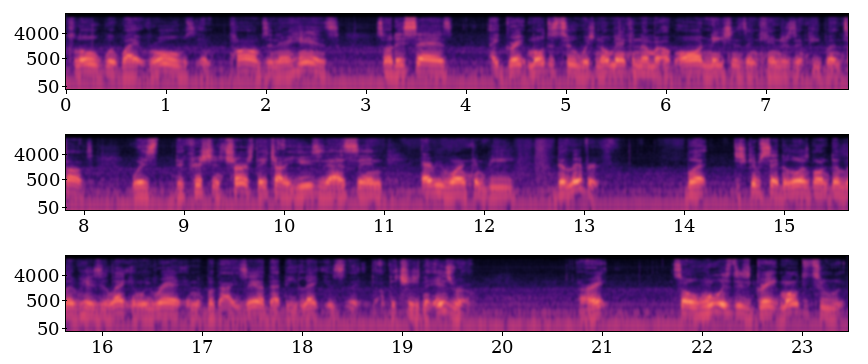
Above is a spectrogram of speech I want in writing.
clothed with white robes and palms in their hands. So this says, a great multitude which no man can number of all nations and kindreds and people and tongues which the christian church they try to use it as saying everyone can be delivered. But the scripture say the lord is going to deliver his elect and we read in the book of isaiah that the elect is the, of the children of israel. All right? So who is this great multitude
